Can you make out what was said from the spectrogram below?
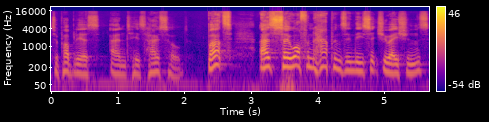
to Publius and his household. But, as so often happens in these situations,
